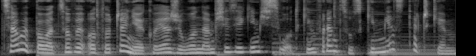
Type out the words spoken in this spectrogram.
Całe pałacowe otoczenie kojarzyło nam się z jakimś słodkim francuskim miasteczkiem.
